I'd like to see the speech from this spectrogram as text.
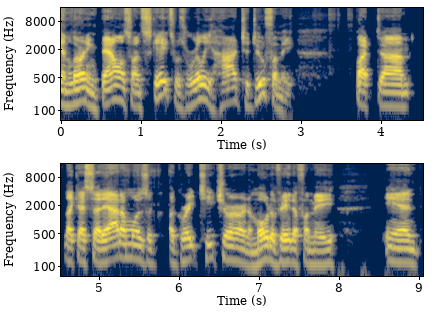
and learning balance on skates was really hard to do for me. But um, like I said, Adam was a, a great teacher and a motivator for me. And,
